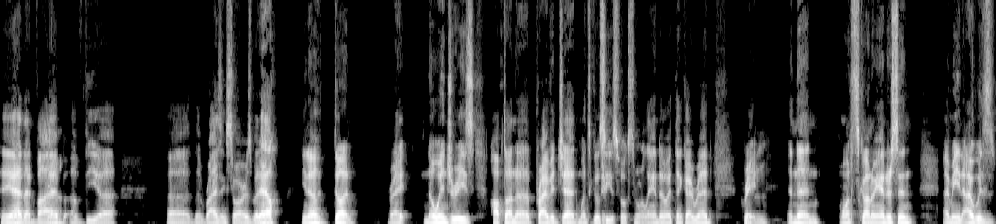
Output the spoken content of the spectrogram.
He Yeah, had that vibe of the uh uh the rising stars. But hell, you know, done right. No injuries. Hopped on a private jet. Went to go see his folks in Orlando. I think I read. Great. Mhm. And then Juan Toscano Anderson. I mean, I was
